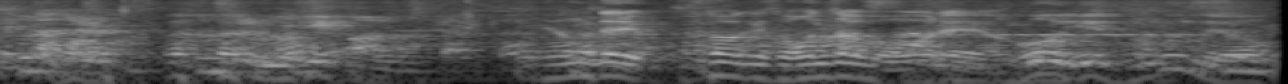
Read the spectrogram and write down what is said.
돼왜 이렇게 빨라 형들이 구석에서 혼자 먹으래요. 어, 얘 누군데요?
